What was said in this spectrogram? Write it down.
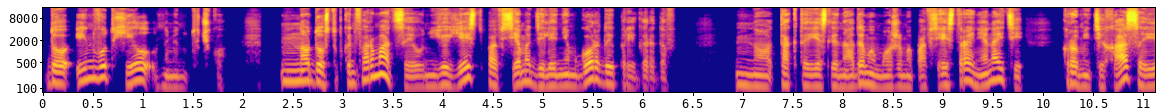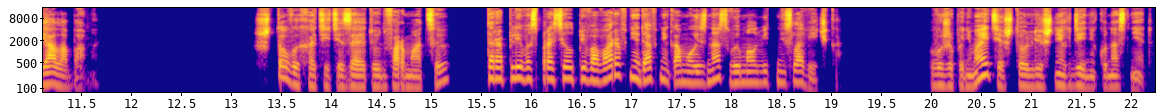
до Инвуд-Хилл, на минуточку. Но доступ к информации у нее есть по всем отделениям города и пригородов. Но так-то, если надо, мы можем и по всей стране найти, кроме Техаса и Алабамы. «Что вы хотите за эту информацию?» — торопливо спросил Пивоваров, не дав никому из нас вымолвить ни словечко. «Вы же понимаете, что лишних денег у нас нет?»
